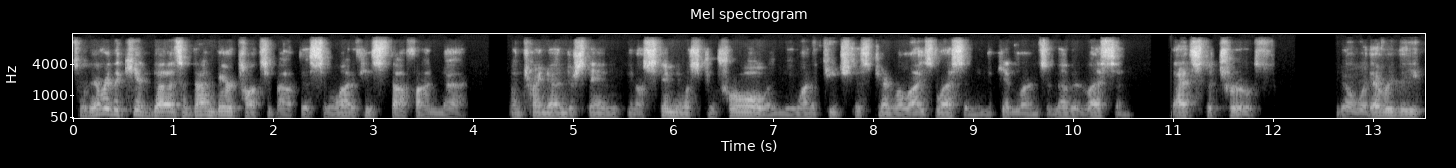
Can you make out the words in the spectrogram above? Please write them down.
so whatever the kid does, and Don Baer talks about this in a lot of his stuff on uh, on trying to understand, you know, stimulus control, and we want to teach this generalized lesson, and the kid learns another lesson. That's the truth. You know, whatever the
